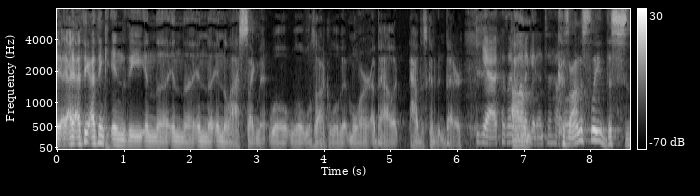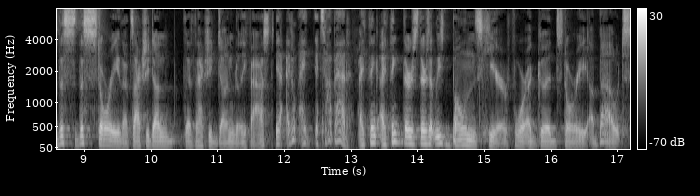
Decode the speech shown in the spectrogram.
I, I, I think I think in the in the in the in the in the last segment we'll we'll we'll talk a little bit more about how this could have been better. Yeah, because I want to get into how. Because honestly, this this this story that's actually done that's actually done really fast. Yeah, I don't. I, it's not bad. I think I think there's there's at least bones here for a good story about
